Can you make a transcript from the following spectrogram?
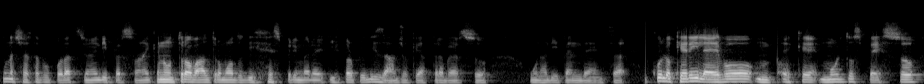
una certa popolazione di persone che non trova altro modo di esprimere il proprio disagio che attraverso una dipendenza. Quello che rilevo mm, è che molto spesso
